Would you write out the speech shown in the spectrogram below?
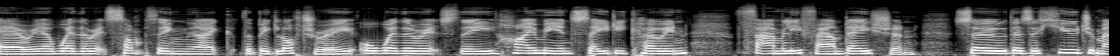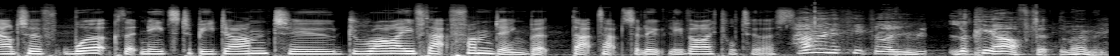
area, whether it's something like the big lottery or whether it's the Jaime and Sadie Cohen Family Foundation. So there's a huge amount of work that needs to be done to drive that funding, but that's absolutely vital to us. How many people are you looking after at the moment?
